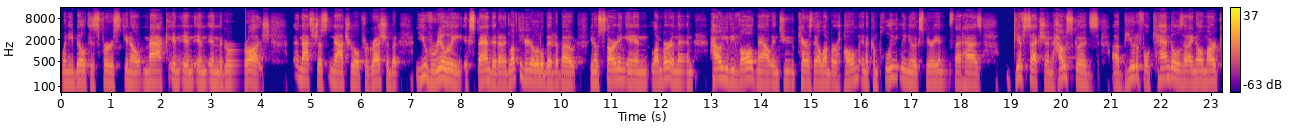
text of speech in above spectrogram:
when he built his first, you know, Mac in in in in the garage and that's just natural progression but you've really expanded and i'd love to hear a little bit about you know starting in lumber and then how you've evolved now into Kerrisdale Lumber Home in a completely new experience that has gift section, house goods, uh, beautiful candles that I know, Mark,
